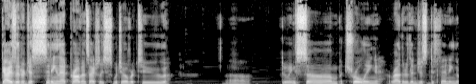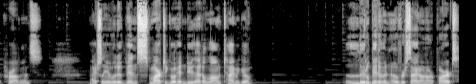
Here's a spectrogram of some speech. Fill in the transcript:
guys that are just sitting in that province actually switch over to uh, doing some patrolling rather than just defending the province. Actually, it would have been smart to go ahead and do that a long time ago. A little bit of an oversight on our part.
